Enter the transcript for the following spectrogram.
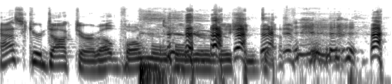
Ask your doctor about vulnerable urination death.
